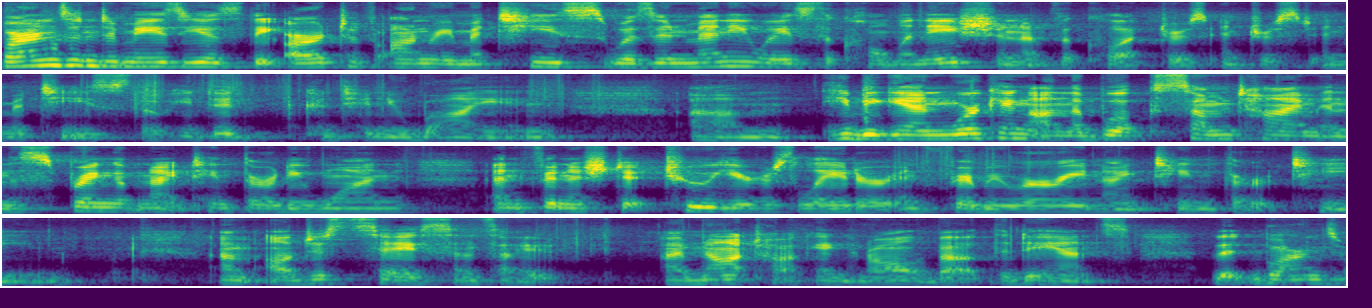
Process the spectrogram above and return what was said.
Barnes and de Mazia's The Art of Henri Matisse was in many ways the culmination of the collector's interest in Matisse, though he did continue buying. Um, he began working on the book sometime in the spring of 1931 and finished it two years later in February 1913. Um, I'll just say, since I, I'm not talking at all about the dance, that Barnes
